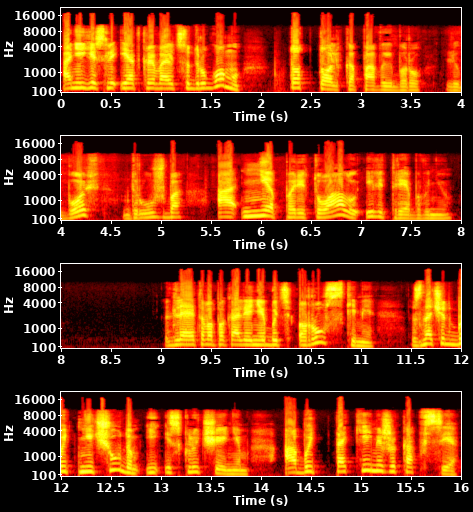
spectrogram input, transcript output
Они, если и открываются другому, то только по выбору: любовь, дружба, а не по ритуалу или требованию. Для этого поколения быть русскими значит быть не чудом и исключением, а быть такими же, как все,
